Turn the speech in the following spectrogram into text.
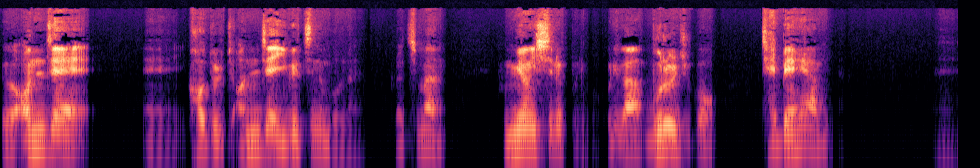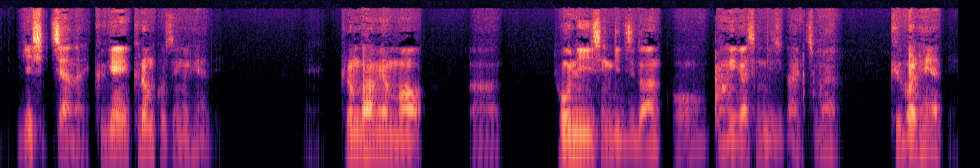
그 언제 예, 거둘지 언제 익을지는 몰라요. 그렇지만 분명히 씨를 뿌리고 우리가 물을 주고 재배해야 합니다. 예, 이게 쉽지 않아요. 그게 그런 고생을 해야 돼요. 그런 거 하면 뭐 어, 돈이 생기지도 않고 명의가 생기지도 않지만 그걸 해야 돼요.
